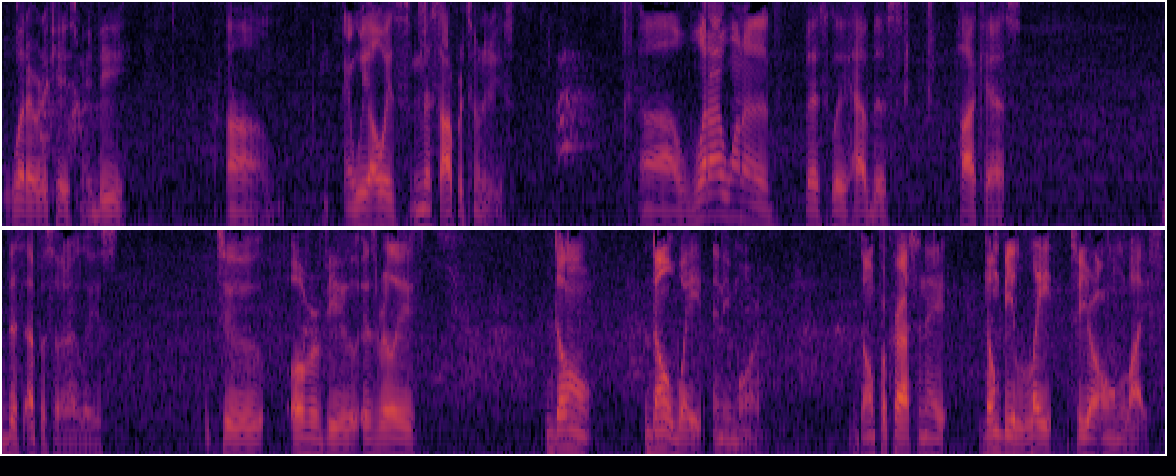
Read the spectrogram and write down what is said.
whatever the case may be. Um, and we always miss opportunities. Uh, what I want to basically have this podcast, this episode at least, to overview is really don't don't wait anymore. Don't procrastinate. Don't be late to your own life.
